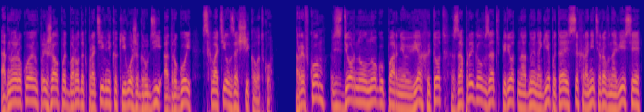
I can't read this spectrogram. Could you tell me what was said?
Одной рукой он прижал подбородок противника к его же груди, а другой схватил за щиколотку. Рывком вздернул ногу парня вверх, и тот запрыгал взад-вперед на одной ноге, пытаясь сохранить равновесие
